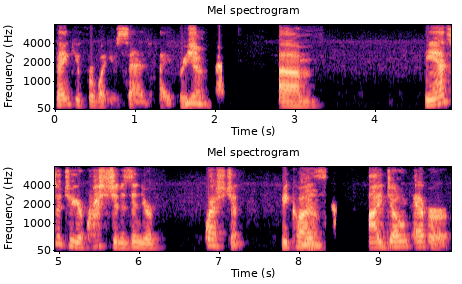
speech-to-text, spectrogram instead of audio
thank you for what you said. I appreciate that. Um, the answer to your question is in your question, because I don't ever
